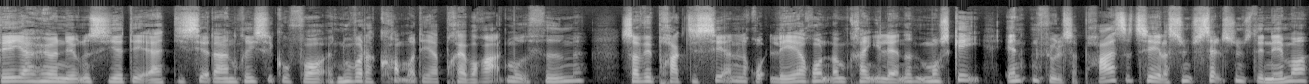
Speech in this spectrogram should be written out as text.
Det, jeg hører nævnet siger, det er, at de ser, at der er en risiko for, at nu hvor der kommer det her præparat mod fedme, så vil praktiserende læger rundt omkring i landet måske enten føle sig presset til, eller synes, selv synes, det er nemmere,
